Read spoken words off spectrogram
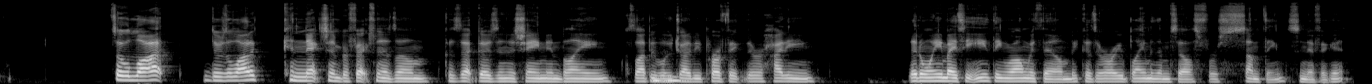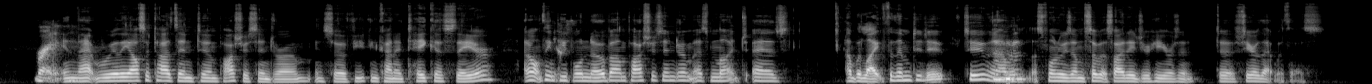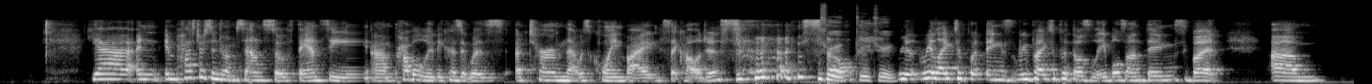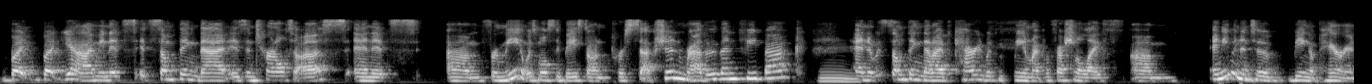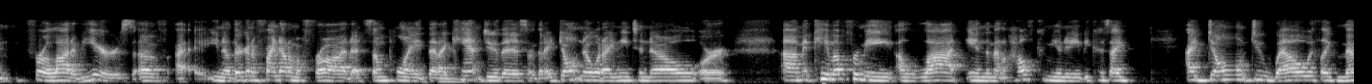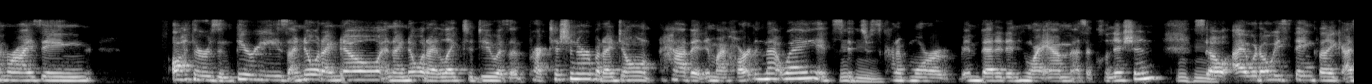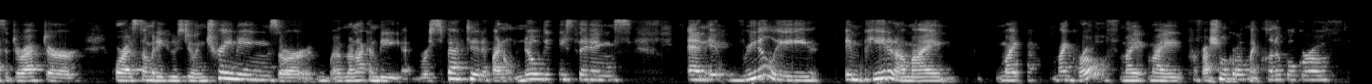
so a lot. There's a lot of connection perfectionism because that goes into shame and blame. Because a lot of people who Mhm. try to be perfect, they're hiding. They don't want anybody to see anything wrong with them because they're already blaming themselves for something significant. Right. And that really also ties into imposter syndrome. And so, if you can kind of take us there, I don't think Yes. people know about imposter syndrome as much as I would like for them to do too. And I Mm-hmm. would, that's one reason I'm so excited you're here to, to share that with us. Yeah, and imposter syndrome sounds so fancy, um, probably because it was a term that was coined by psychologists. so True, true, true. we, we like to put things, we like to put those labels on things, but, um, but, but yeah, I mean, it's it's something that is internal to us, and it's um, for me, it was mostly based on perception rather than feedback. Mm. And it was something that I've carried with me in my professional life. Um, and even into being a parent for a lot of years of you know they're going to find out i'm a fraud at some point that i mm. can't do this or that i don't know what i need to know or um, it came up for me a lot in the mental health community because i i don't do well with like memorizing authors and theories. I know what I know and I know what I like to do as a practitioner, but I don't have it in my heart in that way. It's mm-hmm. it's just kind of more embedded in who I am as a clinician. Mm-hmm. So I would always think like as a director or as somebody who's doing trainings or I'm not going to be respected if I don't know these things. And it really impeded on my my my growth, my my professional growth, my clinical growth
